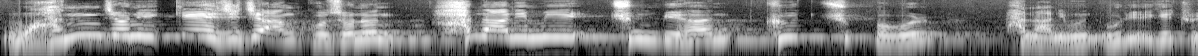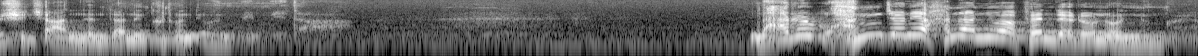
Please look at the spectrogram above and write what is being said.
완전히 깨지지 않고서는 하나님이 준비한 그 축복을 하나님은 우리에게 주시지 않는다는 그런 의미입니다. 나를 완전히 하나님 앞에 내려놓는 거예요.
